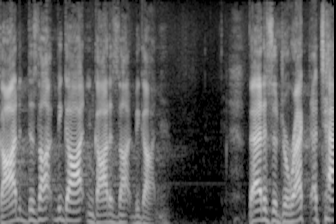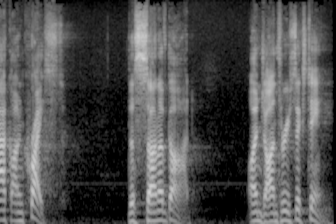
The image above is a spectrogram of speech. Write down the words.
God does not begot, and God is not begotten. That is a direct attack on Christ, the Son of God, on John 3:16.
